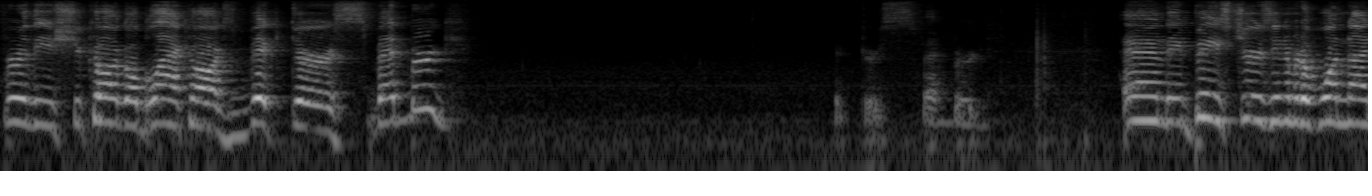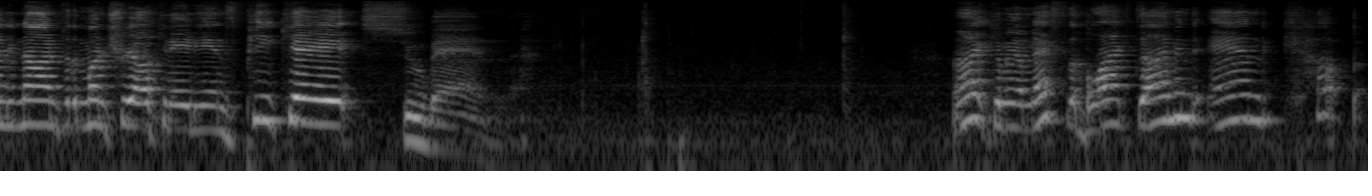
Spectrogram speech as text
for the Chicago Blackhawks, Viktor Svedberg. Viktor Svedberg. And a base jersey number to 199 for the Montreal Canadiens, PK Subban. All right, coming up next, the Black Diamond and Cup.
